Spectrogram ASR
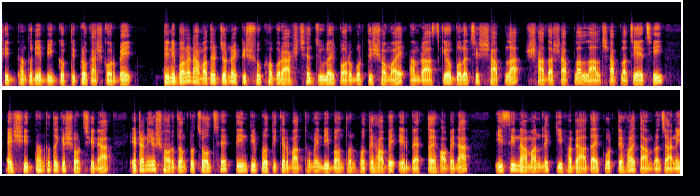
সিদ্ধান্ত নিয়ে বিজ্ঞপ্তি প্রকাশ করবে তিনি বলেন, আমাদের জন্য একটি সুখবর আসছে জুলাই পরবর্তী সময়ে। আমরা আজকেও বলেছি, শাপলা, সাদা শাপলা, লাল শাপলা চেয়েছি, এই সিদ্ধান্ত থেকে সরছি না। এটা নিয়ে ষড়যন্ত্র চলছে। তিনটি প্রতীকের মাধ্যমে নিবন্ধন হতে হবে, এর ব্যত্যয় হবে না। ইসি না মানলে কীভাবে আদায় করতে হয় তা আমরা জানি।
